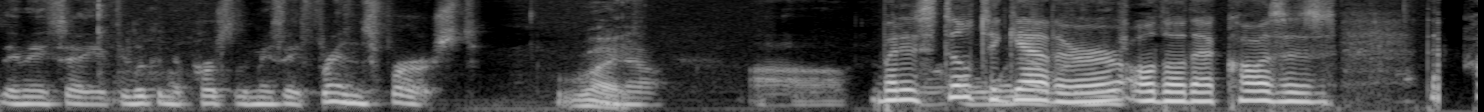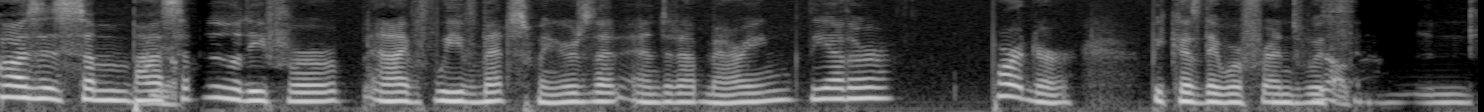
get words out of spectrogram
they may say if you look in the person they may say friends first Right. you know uh, but it's still or whatever. together, although that causes that causes some possibility for. And I've we've met swingers that ended up marrying the other partner because they were friends with Yeah. them. And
